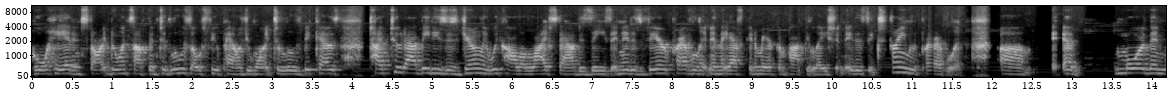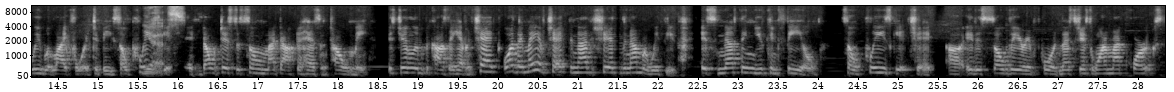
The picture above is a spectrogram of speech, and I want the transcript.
go ahead and start doing something to lose those few pounds you want to lose because type 2 diabetes is generally we call a lifestyle disease and it is very prevalent in the African American population. It is extremely prevalent. Um, and more than we would like for it to be. So please yes. don't just assume my doctor hasn't told me. It's generally because they haven't checked, or they may have checked and not shared the number with you. It's nothing you can feel. So please get checked. Uh, it is so very important. That's just one of my quirks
